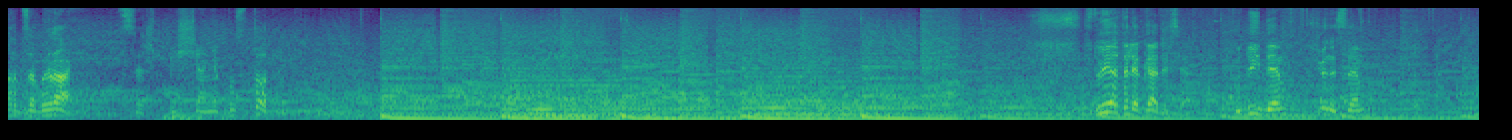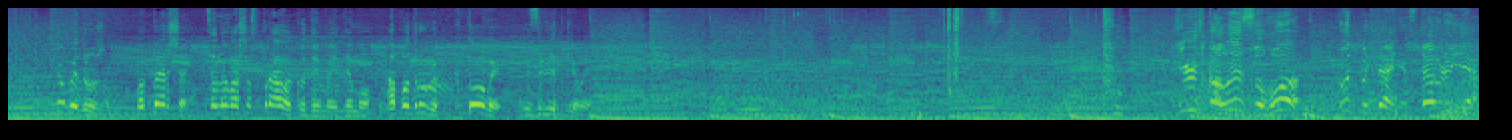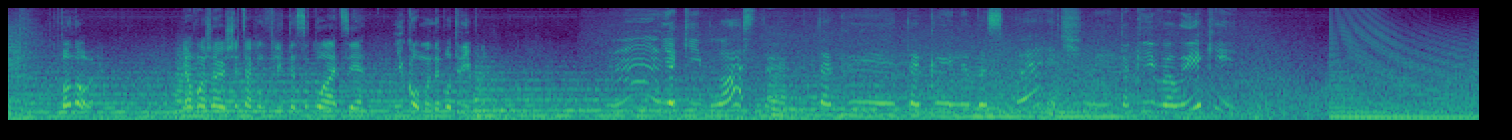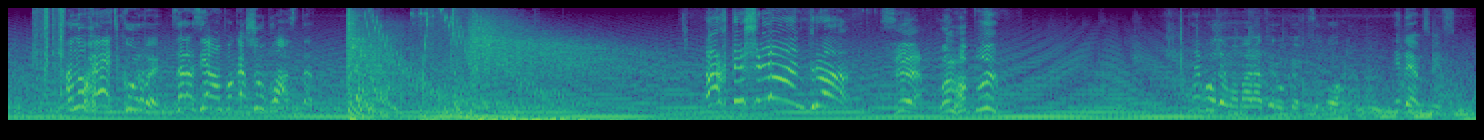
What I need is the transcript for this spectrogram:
Чорт забирай! Це ж піщання пустотників. Стояти лякатися. Куди йдемо? Що несем? Любий друже, по-перше, це не ваша справа, куди ми йдемо. А по-друге, хто ви і звідки ви? Дідька лисого! Тут питання, ставлю я. Панове, я вважаю, що ця конфліктна ситуація нікому не потрібна. Ммм, який бластер. Такий, такий небезпечний. Такий великий. Ану геть, курви! Зараз я вам покажу бластер! Ах ти шляндра! Все, вам гоплик! Не будемо марати руки в цю вогонь. Ідем звідси.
